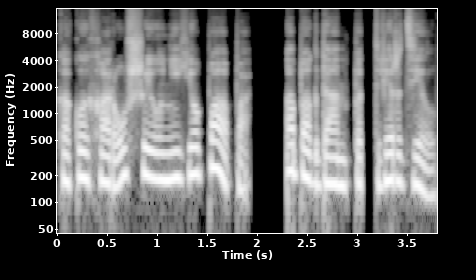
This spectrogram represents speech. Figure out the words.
какой хороший у нее папа, а Богдан подтвердил.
